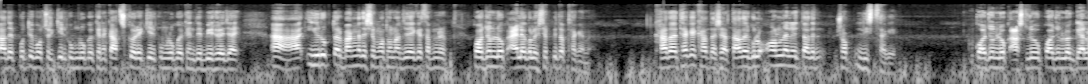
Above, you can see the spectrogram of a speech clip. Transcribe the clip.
তাদের প্রতি বছর কীরকম লোক এখানে কাজ করে? কীরকম লোক এখান থেকে বের হয়ে যায়? হ্যাঁ আর ইউরোপ তো আর বাংলাদেশের মতো না যে গেছে আপনার কজন লোক আইলেগুলো হিসেব কিতাব থাকে না। খাতায় থাকে, খাতায় সার তাদেরগুলো অনলাইনে তাদের সব লিস্ট থাকে। কজন লোক আসলো, কজন লোক গেল,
